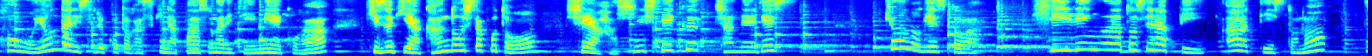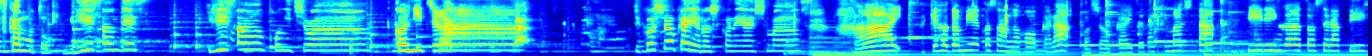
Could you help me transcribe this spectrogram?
本を読んだりすることが好きなパーソナリティみえこが、気づきや感動したことをシェア発信していくチャンネルです。今日のゲストは、ヒーリングアートセラピーアーティストの塚本ゆりえさんです。ゆりえさん、こんにちは。こんにちは。自己紹介よろしくお願いします。はい。先ほどみえこさんの方からご紹介いただきましたヒーリングアートセラピ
